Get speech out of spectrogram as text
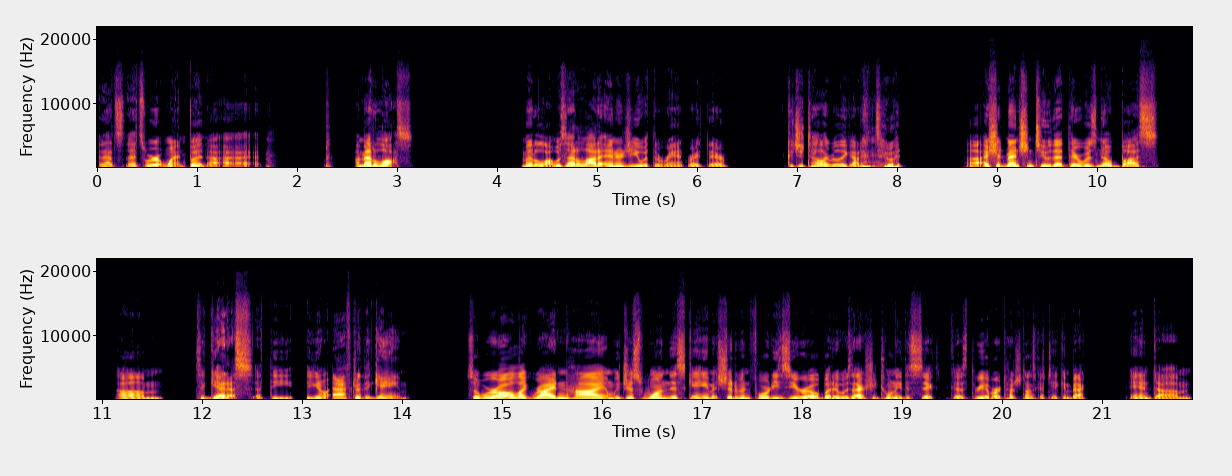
That's that's where it went. But I, I, I'm at a loss. I'm at a loss. Was that a lot of energy with the rant right there? Could you tell I really got into it? Uh, I should mention too that there was no bus um, to get us at the you know after the game. So we're all like riding high and we just won this game. It should have been 40-0, but it was actually 20 to 6 because three of our touchdowns got taken back and um,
